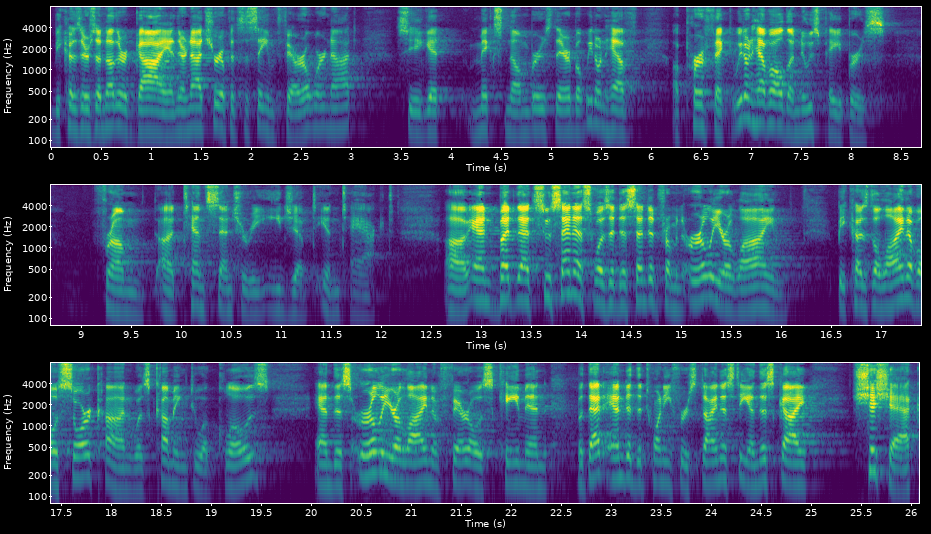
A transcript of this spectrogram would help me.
because there's another guy, and they're not sure if it's the same pharaoh or not. So you get mixed numbers there, but we don't have a perfect, we don't have all the newspapers from uh, 10th century Egypt intact. Uh, and but that Psusennes was a descendant from an earlier line because the line of Osorkon was coming to a close and this earlier line of pharaohs came in, but that ended the 21st dynasty. And this guy, Shishak,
